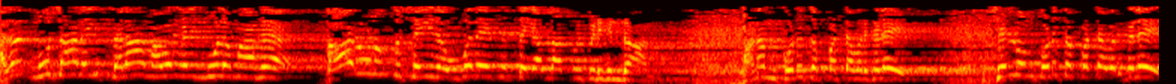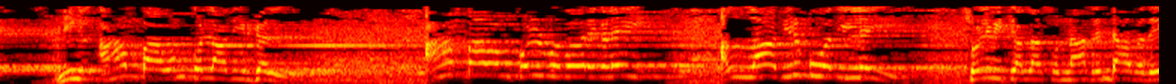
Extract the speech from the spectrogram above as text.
அதாவது மூசா அலை சலாம் அவர்களின் மூலமாக காரூனுக்கு செய்த உபதேசத்தை அல்லாஹ் குறிப்பிடுகின்றான். பணம் கொடுக்கப்பட்டவர்களே செல்வம் கொடுக்கப்பட்டவர்களே நீங்கள் அகம்பாவம் கொள்ளாதீர்கள். அகம்பாவம் கொள்பவர்களை அல்லாஹ் விரும்புவதில்லை. சொல்லிவிட்டு அல்லாஹ் சொன்னான் இரண்டாவது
